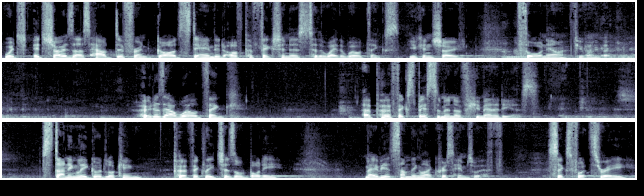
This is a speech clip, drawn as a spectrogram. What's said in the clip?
Which it shows us how different God's standard of perfection is to the way the world thinks. You can show Thor now if you want. Who does our world think a perfect specimen of humanity is? Stunningly good looking, perfectly chiseled body. Maybe it's something like Chris Hemsworth. Six foot three.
